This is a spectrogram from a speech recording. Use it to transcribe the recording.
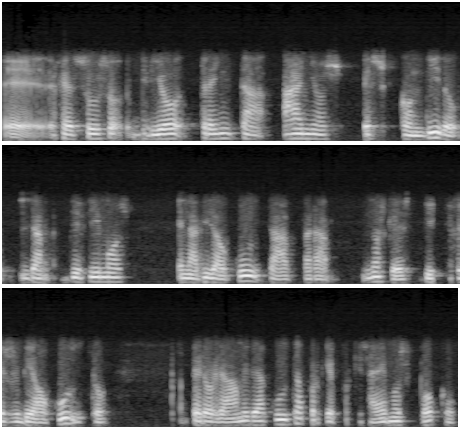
eh, Jesús vivió 30 años escondido, ya decimos en la vida oculta, para no es que Jesús vivía oculto, pero le llamamos vida oculta porque, porque sabemos poco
